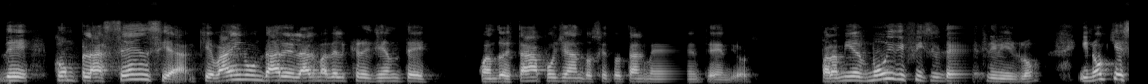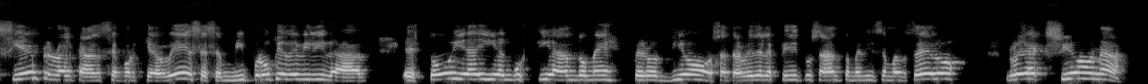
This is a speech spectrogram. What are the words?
de complacencia que va a inundar el alma del creyente cuando está apoyándose totalmente en Dios. Para mí es muy difícil describirlo y no que siempre lo alcance porque a veces en mi propia debilidad estoy ahí angustiándome, pero Dios a través del Espíritu Santo me dice, Marcelo, reacciona,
